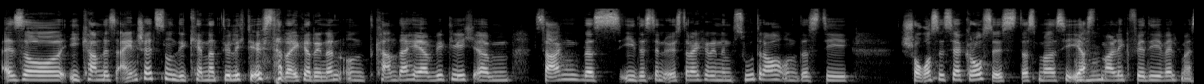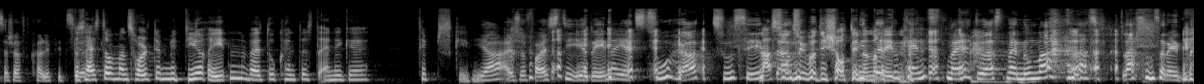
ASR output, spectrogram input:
Also ich kann das einschätzen und ich kenne natürlich die Österreicherinnen und kann daher wirklich ähm, sagen, dass ich das den Österreicherinnen zutraue und dass die Chance sehr groß ist, dass man sie mhm. erstmalig für die Weltmeisterschaft qualifiziert. Das heißt aber, man sollte mit dir reden, weil du könntest einige Tipps geben. Ja, also falls die Irena jetzt zuhört, zusieht. Lass uns über die Schottinnen bitte, reden. Du kennst mein, du hast meine Nummer. Lass, lass uns reden.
